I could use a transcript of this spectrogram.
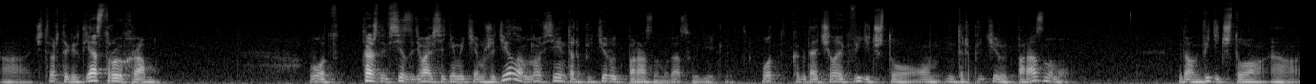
А четвертый говорит, я строю храм. Вот, каждый, все занимались одним и тем же делом, но все интерпретируют по-разному, да, свою деятельность. Вот когда человек видит, что он интерпретирует по-разному, когда он видит, что а,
